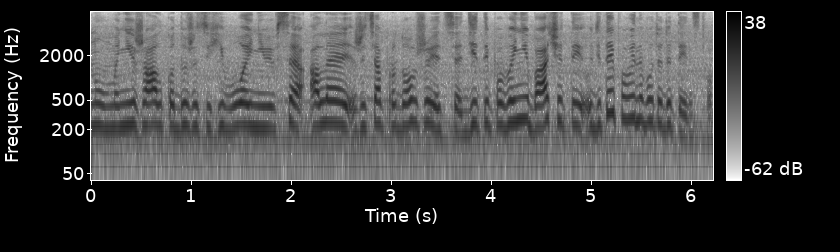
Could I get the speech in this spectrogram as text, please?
Ну, мені жалко дуже цих і воїнів і все, але життя продовжується. Діти повинні бачити, у дітей повинно бути дитинство.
